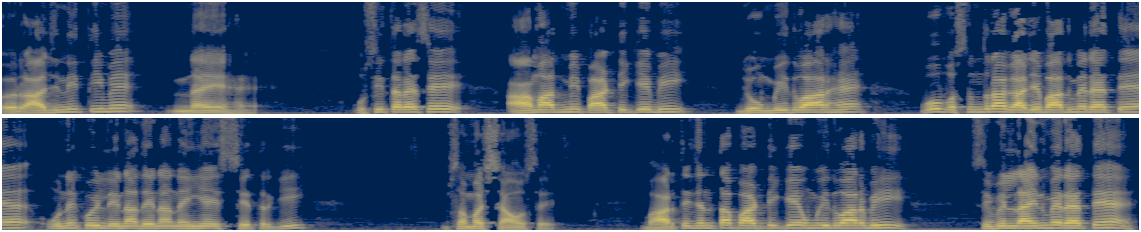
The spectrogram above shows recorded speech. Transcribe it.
राजनीति में नए हैं। उसी तरह से आम आदमी पार्टी के भी जो उम्मीदवार हैं, वो वसुंधरा गाजियाबाद में रहते हैं, उन्हें कोई लेना देना नहीं है इस क्षेत्र की समस्याओं से। भारतीय जनता पार्टी के उम्मीदवार भी सिविल लाइन में रहते हैं,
